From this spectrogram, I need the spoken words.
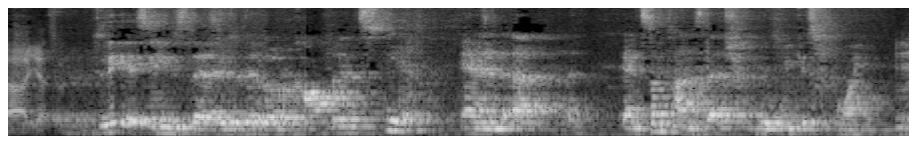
Uh, yes, sir. To me, it seems that there's a bit of overconfidence, Yeah. and uh, and sometimes that's your weakest point. Hmm.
